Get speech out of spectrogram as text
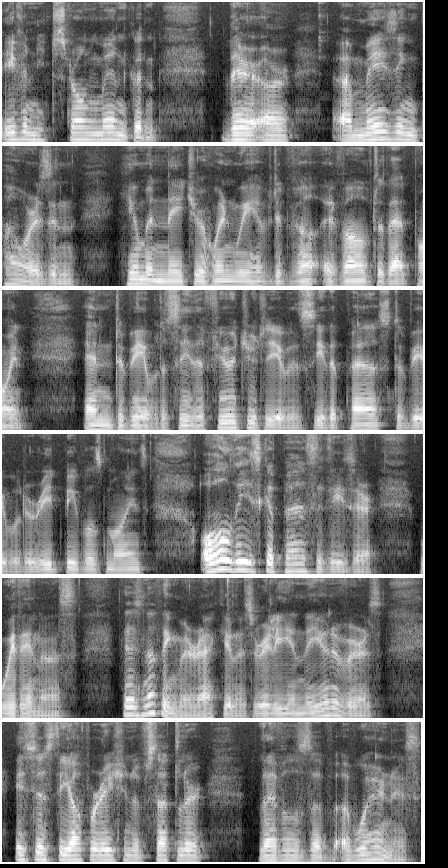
even strong men couldn't. There are amazing powers in human nature when we have evolved to that point and to be able to see the future, to be able to see the past, to be able to read people's minds. All these capacities are within us. There's nothing miraculous really in the universe. It's just the operation of subtler levels of awareness.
